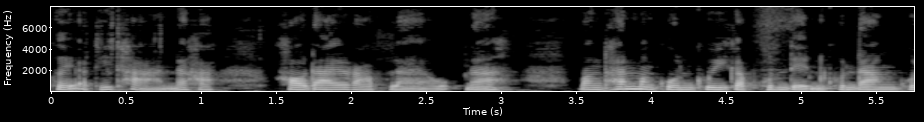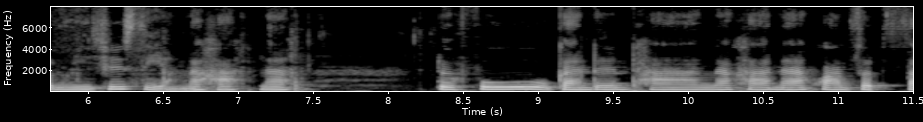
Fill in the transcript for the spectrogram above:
เคยอธิษฐานนะคะ เขาได้รับแล้วนะ บางท่านบางคนคุยกับคนเด่นคนดังคนมีชื่อเสียงนะคะนะ The Fool การเดินทางนะคะนะความสดใส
